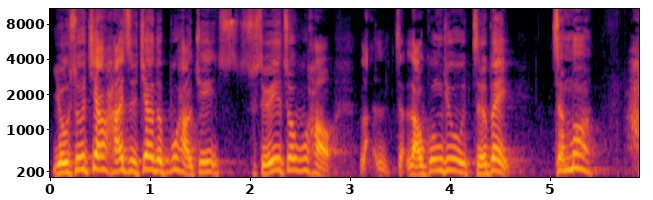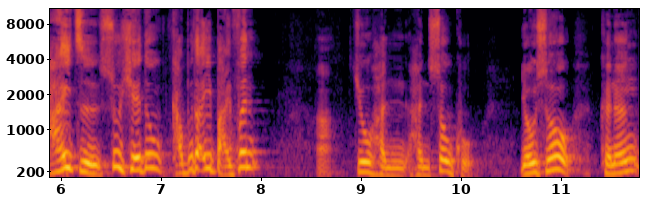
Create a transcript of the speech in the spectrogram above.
有时候教孩子教的不好，学学业做不好，老老公就责备，怎么孩子数学都考不到一百分啊？就很很受苦。有时候可能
